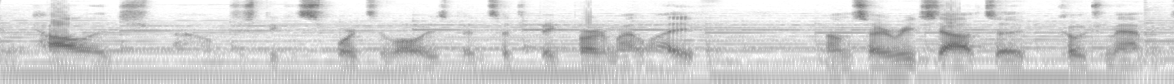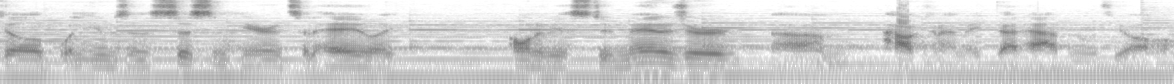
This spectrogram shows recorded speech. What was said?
in college, um, just because sports have always been such a big part of my life. Um, so I reached out to Coach Matt McKillop when he was an assistant here and said, hey, like, I want to be a student manager. Um, how can I make that happen with y'all?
